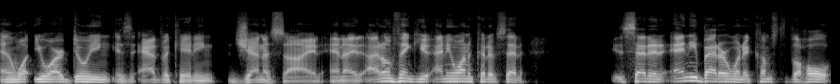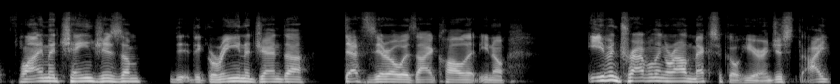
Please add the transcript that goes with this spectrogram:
and what you are doing is advocating genocide. And I, I don't think you anyone could have said said it any better when it comes to the whole climate changeism, the, the green agenda, death zero as I call it. You know, even traveling around Mexico here and just I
